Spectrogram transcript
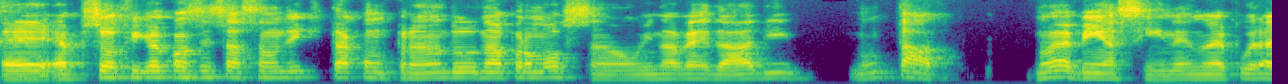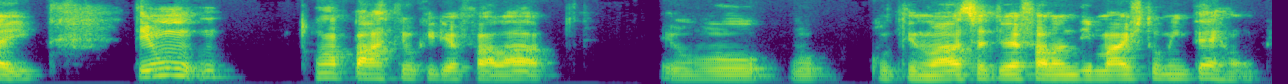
é, a pessoa fica com a sensação de que está comprando na promoção, e na verdade não tá, não é bem assim, né? Não é por aí. Tem um, um- uma parte que eu queria falar, eu vou, vou continuar, se eu estiver falando demais, tu me interrompe,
